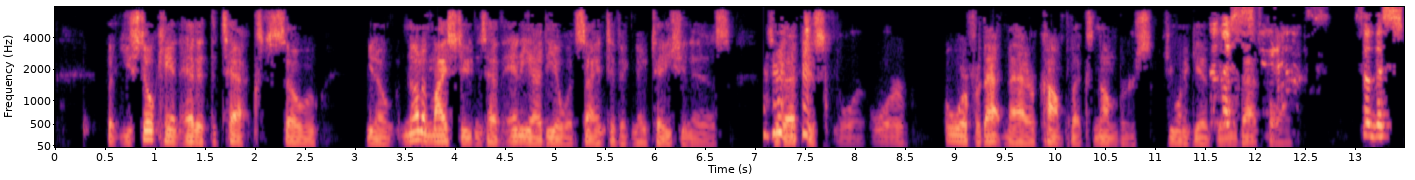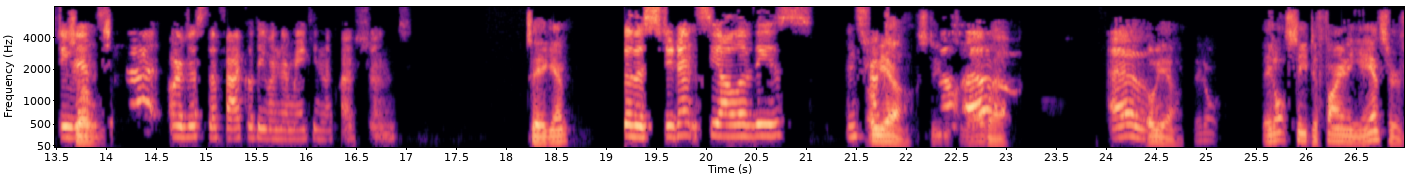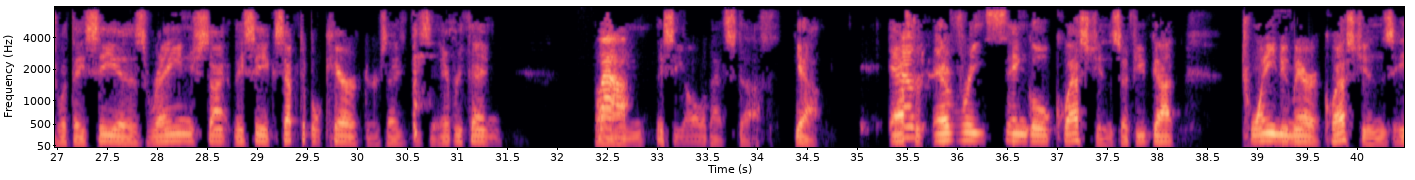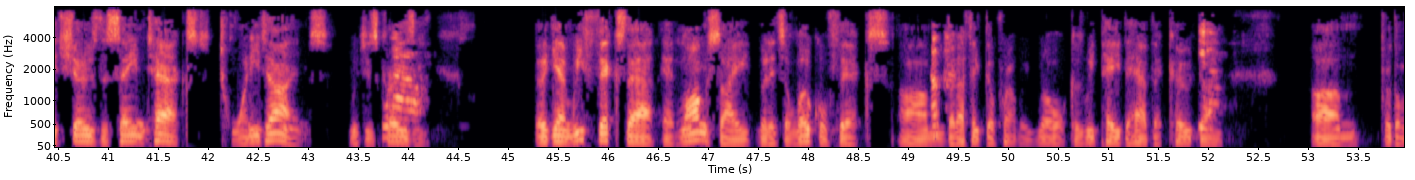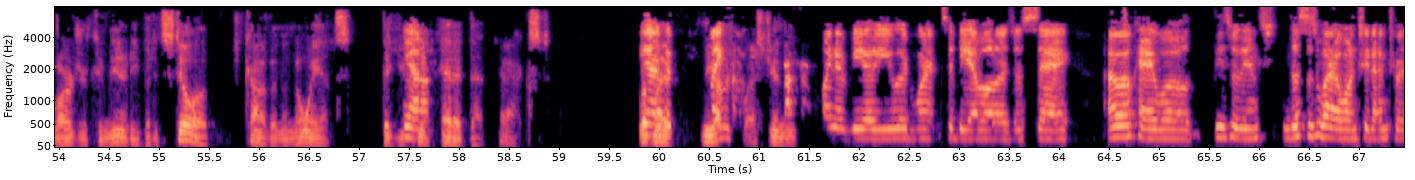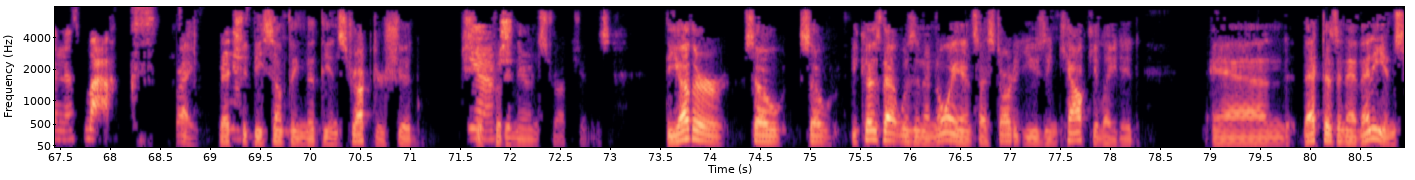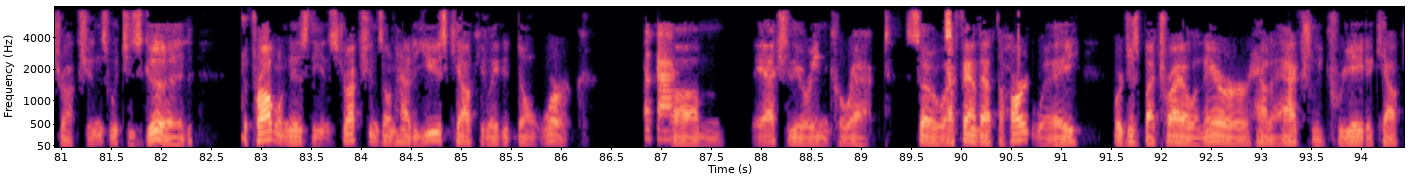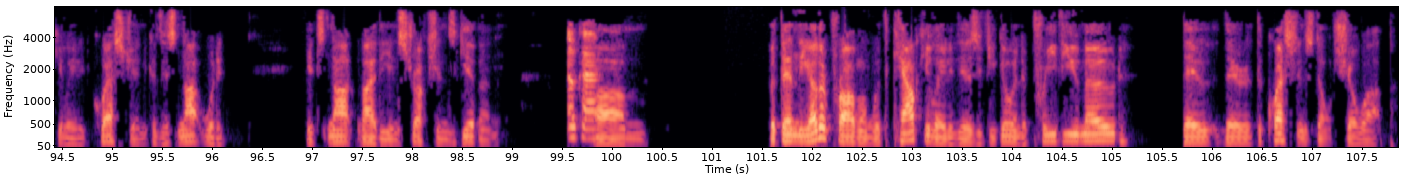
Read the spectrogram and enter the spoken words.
but you still can't edit the text. So, you know, none of my students have any idea what scientific notation is. So that just, or, or, or for that matter, complex numbers, if you want to get So go the that far. so the students do that, or just the faculty when they're making the questions? Say again? So the students see all of these instructions? Oh yeah, students see all that. Oh. Oh yeah, they don't they don't see defining answers. What they see is range. They see acceptable characters. They, they see everything. Wow. Um, they see all of that stuff. Yeah. After every single question. So if you've got 20 numeric questions, it shows the same text 20 times, which is crazy. Wow. But again, we fix that at Longsight, but it's a local fix. Um, Okay. But I think they'll probably roll because we paid to have that code Yeah. done um, for the larger community. But it's still a kind of an annoyance that you Yeah. can't edit that text. But Yeah, my, but the like other from question, point of view, you would want to be able to just say, "Oh, okay. Well, these are the. ins- This is what I want you to enter in this box." Right? That Yeah. should be something that the instructor should should Yeah. put in their instructions. The other, so so because that was an annoyance, I started using calculated, and that doesn't have any instructions, which is good. The problem is the instructions on how to use calculated don't work. Okay. Um, they actually are incorrect. So I found out the hard way, or just by trial and error, how to actually create a calculated question because it's not what it, it's not by the instructions given. okay. Um, but then the other problem with calculated is if you go into preview mode, they, they're, the questions don't show up.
